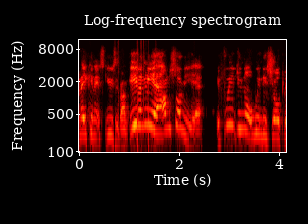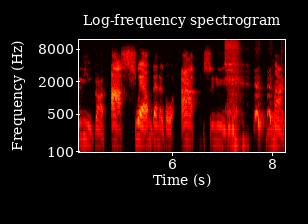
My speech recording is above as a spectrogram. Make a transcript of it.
making excuses, bro. Even me, I'm sorry, yeah. If we do not win this Europa League, bro, I swear I'm gonna go absolutely mad.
